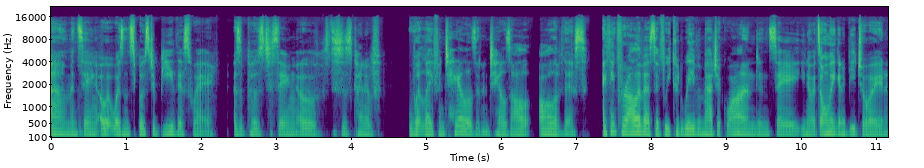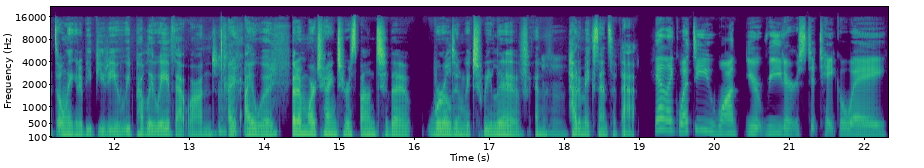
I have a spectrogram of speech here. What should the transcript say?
um, and saying oh it wasn't supposed to be this way as opposed to saying oh this is kind of what life entails it entails all all of this i think for all of us if we could wave a magic wand and say you know it's only going to be joy and it's only going to be beauty we'd probably wave that wand I, I would but i'm more trying to respond to the world in which we live and Mhm. how to make sense of that Yeah, like what do you want your readers to take away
